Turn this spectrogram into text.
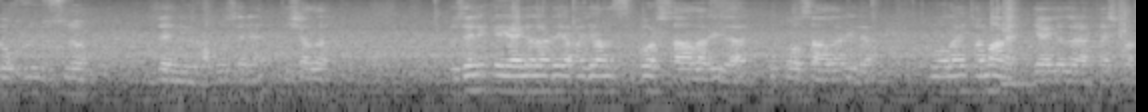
Dokuzuncusunu düzenliyoruz bu sene. İnşallah özellikle yaylalarda yapacağımız spor sahalarıyla, futbol sahalarıyla bu olayı tamamen yaylalara taşımak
